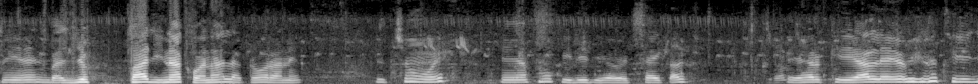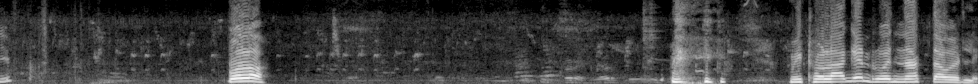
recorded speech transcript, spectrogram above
ને એની બાજુ ભાજી નાખવાના હાલા ઢોરાને. શું હોય? એ મૂકી દીધી હવે સાયકલ. એ હરખી હાલે એવી નથી હજી. બોલો. મીઠો લાગે ને રોજ નાખતા હોય એટલે.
